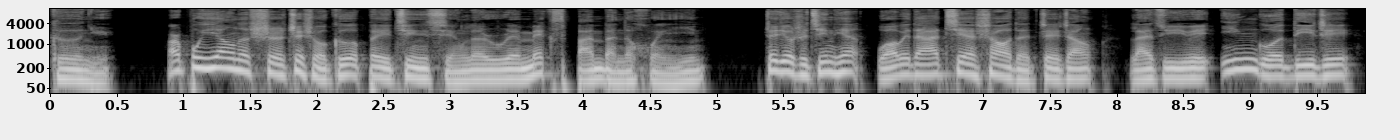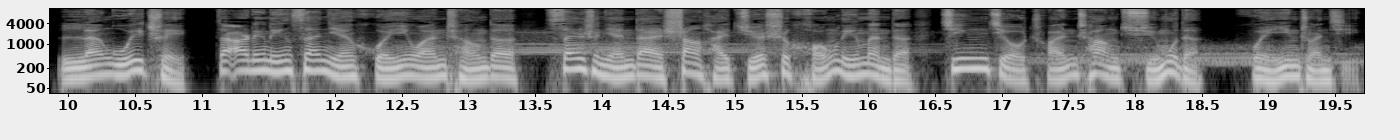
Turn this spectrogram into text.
歌女》，而不一样的是，这首歌被进行了 remix 版本的混音。这就是今天我要为大家介绍的这张来自于一位英国 DJ Lang Witry 在2003年混音完成的三十年代上海爵士红伶们的经久传唱曲目的混音专辑。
